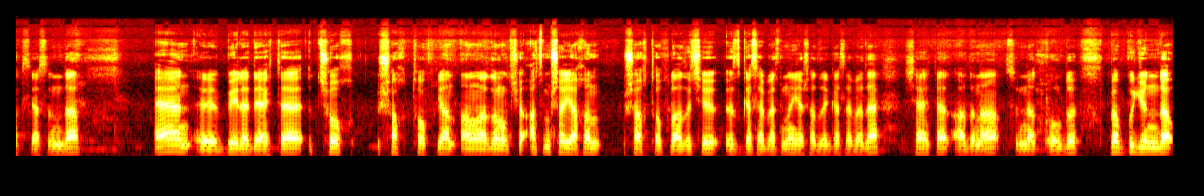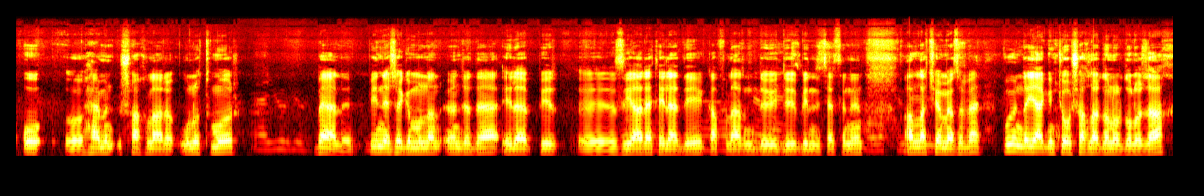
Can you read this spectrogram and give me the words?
aksiyasında ən e, belə deyək də çox uşaq toplayan analardan oldu ki, 60-a yaxın uşaq topladı ki, öz qəsəbəsində yaşadığı qəsəbədə şəhidlər adına sünnət oldu və bu gün də o ə, həmin uşaqları unutmur. Bəli, bir neçə gün bundan öncə də elə bir e, ziyarət elədi, qapılarını döydü bir neçəsinin. Allah köməyəsin və bu gün də yəqin ki, o uşaqlardan orada olacaq.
